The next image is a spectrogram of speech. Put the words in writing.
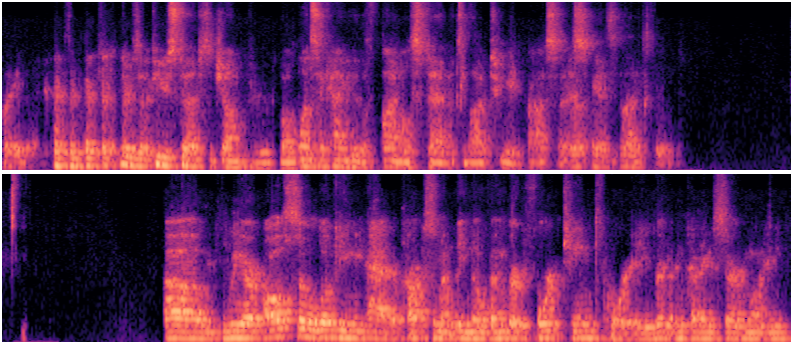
There's a few steps to jump through, but once they kind of get to the final step, it's about a two-week process. Okay, it's not. Um, we are also looking at approximately November fourteenth for a ribbon cutting ceremony.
